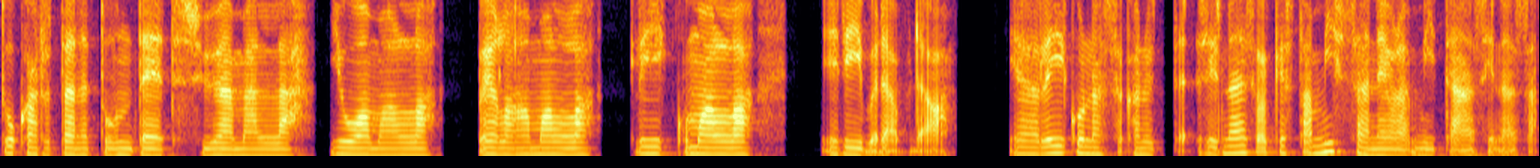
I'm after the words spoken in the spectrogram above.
tukahdutaan ne tunteet syömällä, juomalla, pelaamalla, liikkumalla ja diibadabdaa. Ja liikunnassakaan nyt, siis näissä oikeastaan missään ei ole mitään sinänsä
